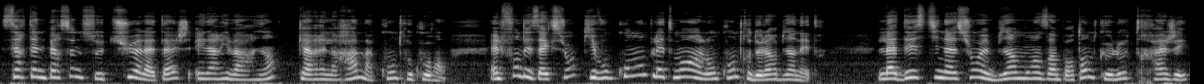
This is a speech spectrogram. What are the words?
Certaines personnes se tuent à la tâche et n'arrivent à rien car elles rament à contre-courant. Elles font des actions qui vont complètement à l'encontre de leur bien-être la destination est bien moins importante que le trajet.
